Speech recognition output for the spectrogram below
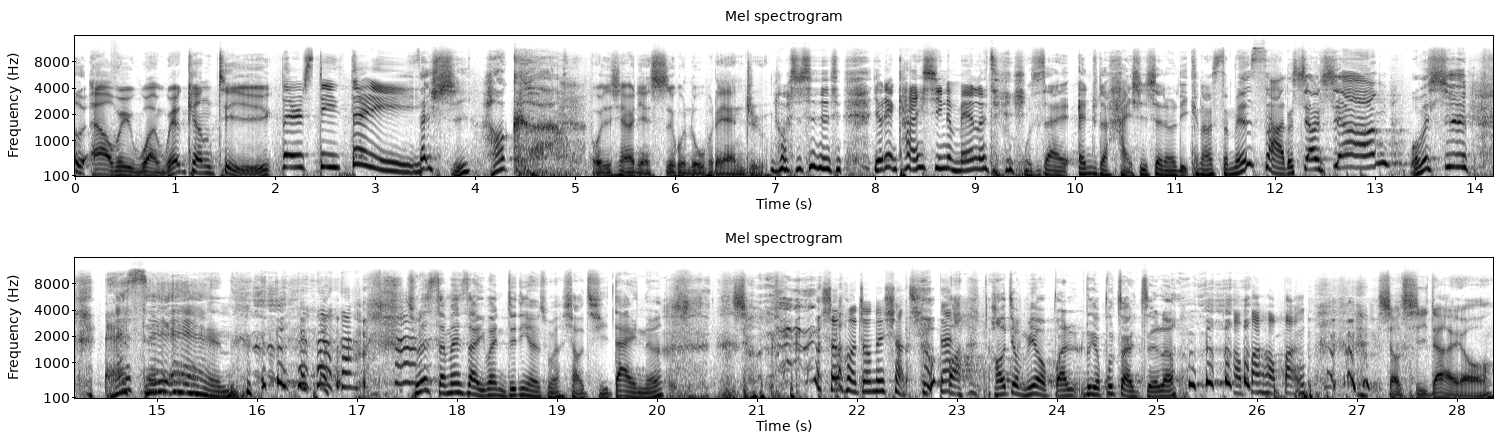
Hello everyone, welcome to Thirsty Thirty。三十好渴，我是现在有点失魂落魄的 Andrew，我是有点开心的 Melody。我是在 Andrew 的海市蜃楼里看到 Samantha 的香香。我们是 SAN。除了 Samantha 以外，你最近有什么小期待呢？生活中的小期待。哇，好久没有把那个不转折了。好棒，好棒。小期待哦。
